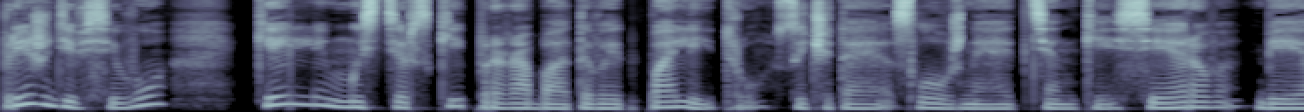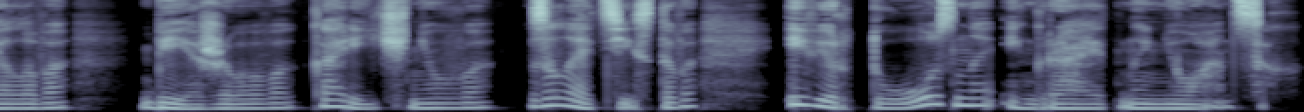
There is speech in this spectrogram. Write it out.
Прежде всего, Келли мастерски прорабатывает палитру, сочетая сложные оттенки серого, белого, бежевого, коричневого, золотистого и виртуозно играет на нюансах.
